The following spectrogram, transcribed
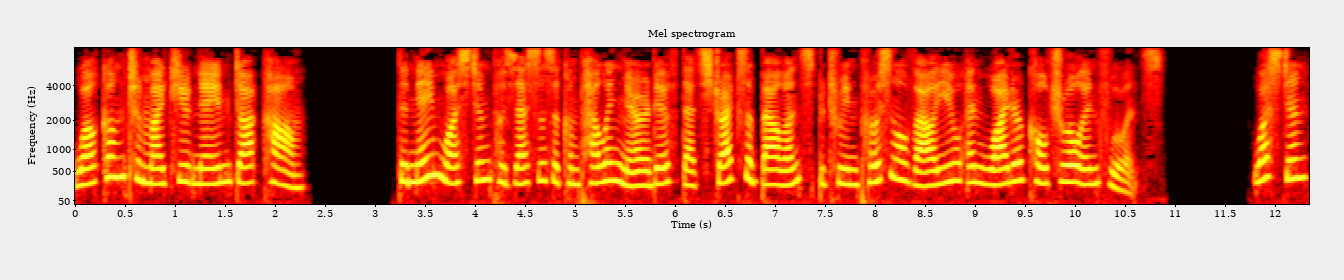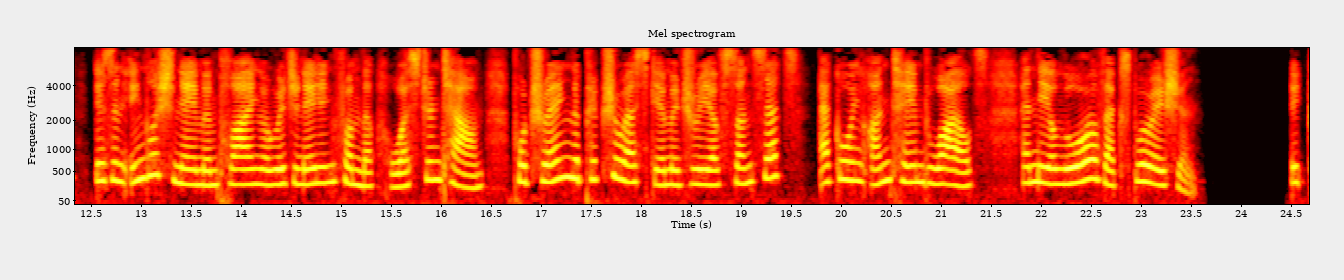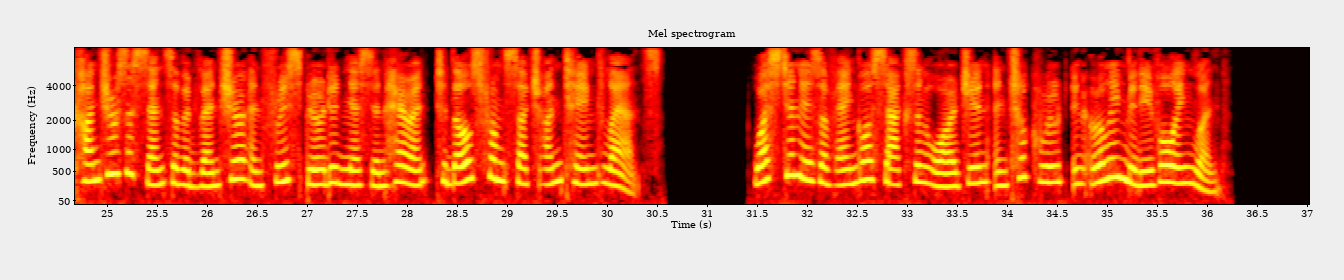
Welcome to mycutename.com. The name Westen possesses a compelling narrative that strikes a balance between personal value and wider cultural influence. Westen is an English name implying originating from the western town, portraying the picturesque imagery of sunsets, echoing untamed wilds, and the allure of exploration. It conjures a sense of adventure and free-spiritedness inherent to those from such untamed lands. Westen is of Anglo-Saxon origin and took root in early medieval England.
